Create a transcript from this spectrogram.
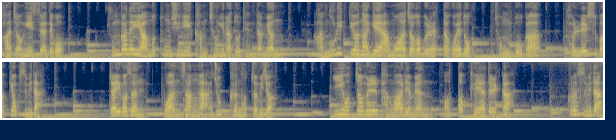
과정이 있어야 되고 중간에 이 암호 통신이 감청이라도 된다면 아무리 뛰어나게 암호화 작업을 했다고 해도 정보가 털릴 수밖에 없습니다. 자, 이것은 보안상 아주 큰 허점이죠. 이 허점을 방어하려면 어떻게 해야 될까? 그렇습니다.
